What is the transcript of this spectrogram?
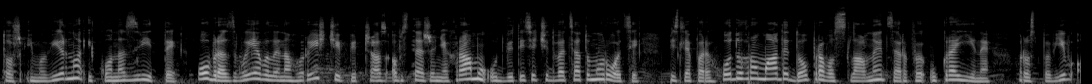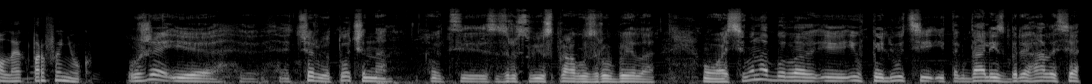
Тож, імовірно, ікона звідти. Образ виявили на горищі під час обстеження храму у 2020 році, після переходу громади до Православної церкви України, розповів Олег Парфенюк. Вже і е, червоточина е, свою справу зробила. Ось вона була і, і в пилюці, і так далі. і Зберігалася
